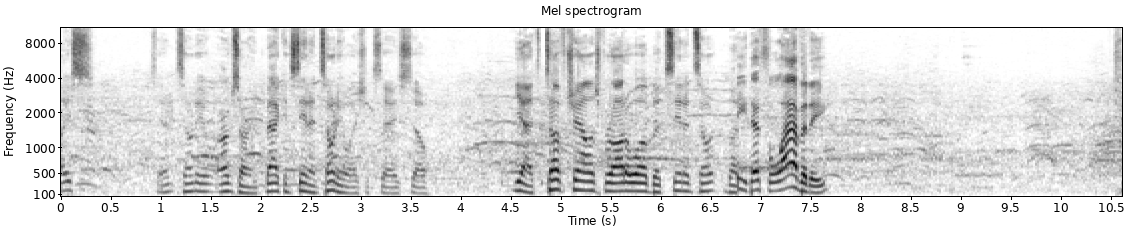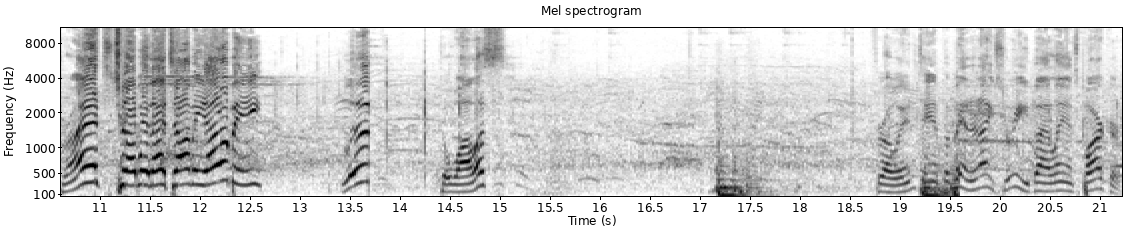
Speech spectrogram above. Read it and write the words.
place. San Antonio, or I'm sorry, back in San Antonio, I should say. So, yeah, it's a tough challenge for Ottawa, but San Antonio. But That's Hlavaty. That's trouble. That's Ameobi. Luke to Wallace. Throw in Tampa Bay. And a nice read by Lance Parker.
